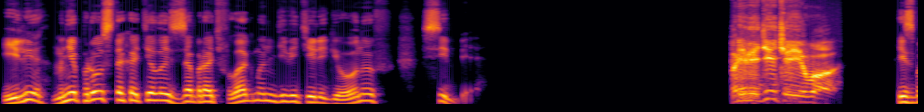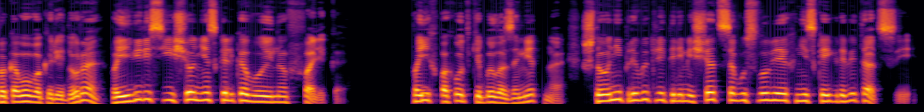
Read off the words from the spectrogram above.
Или мне просто хотелось забрать флагман девяти легионов себе. «Приведите его!» Из бокового коридора появились еще несколько воинов Фалика. По их походке было заметно, что они привыкли перемещаться в условиях низкой гравитации.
